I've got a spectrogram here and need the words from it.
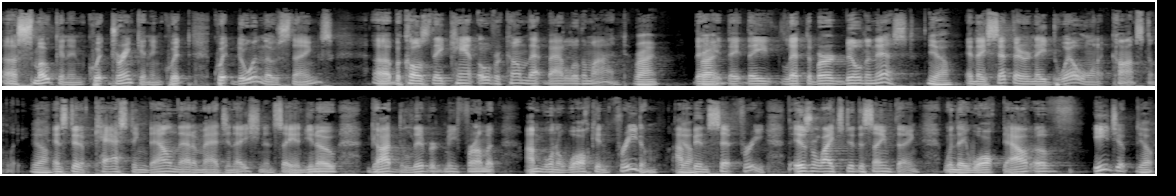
uh, smoking and quit drinking and quit quit doing those things uh, because they can't overcome that battle of the mind. Right. They, right. they, they let the bird build a nest. Yeah. And they sit there and they dwell on it constantly. Yeah. Instead of casting down that imagination and saying, you know, God delivered me from it. I'm going to walk in freedom. I've yeah. been set free. The Israelites did the same thing when they walked out of Egypt. Yep.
